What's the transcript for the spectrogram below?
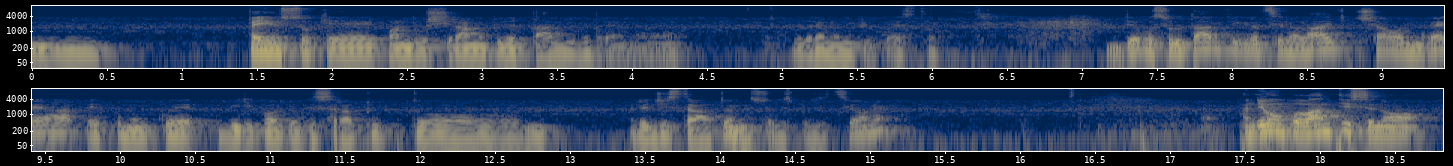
Mm, penso che quando usciranno più dettagli vedremo, vedremo di più questo. Devo salutarvi, grazie alla live, ciao Andrea e comunque vi ricordo che sarà tutto mm, registrato e messo a disposizione. Andiamo un po' avanti, se no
